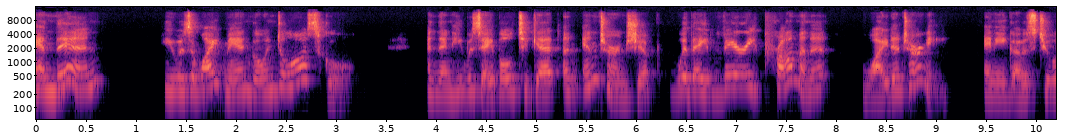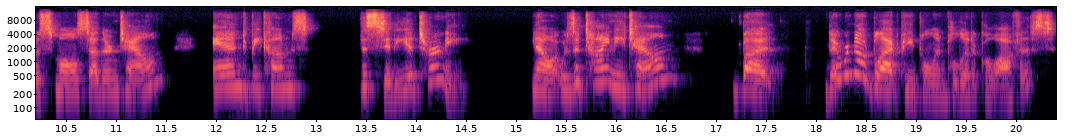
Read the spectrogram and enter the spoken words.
And then he was a white man going to law school. And then he was able to get an internship with a very prominent white attorney. And he goes to a small southern town and becomes the city attorney. Now, it was a tiny town, but there were no Black people in political office,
